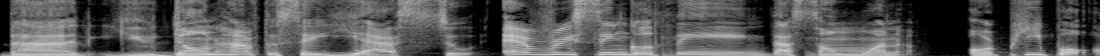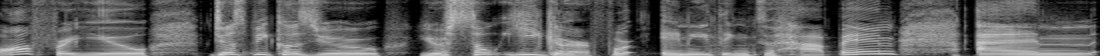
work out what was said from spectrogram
that you don't have to say yes to every single thing that someone or people offer you just because you're you're so eager for anything to happen and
